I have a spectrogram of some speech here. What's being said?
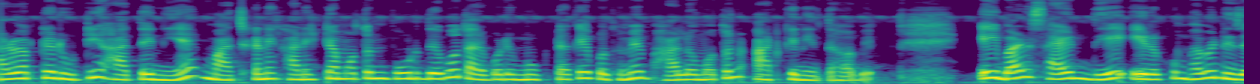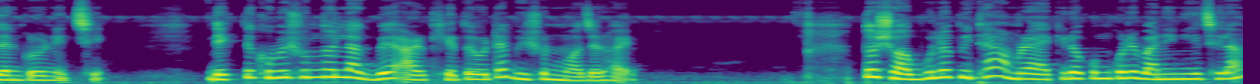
আরও একটা রুটি হাতে নিয়ে মাঝখানে খানিকটা মতন পুর দেবো, তারপরে মুখটাকে প্রথমে ভালো মতন আটকে নিতে হবে। এইবার সাইড দিয়ে এরকমভাবে ডিজাইন করে নিচ্ছি। দেখতে খুবই সুন্দর লাগবে আর খেতে ওটা ভীষণ মজার হয়। তো সবগুলো পিঠা আমরা একই রকম করে বানিয়ে নিয়েছিলাম।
